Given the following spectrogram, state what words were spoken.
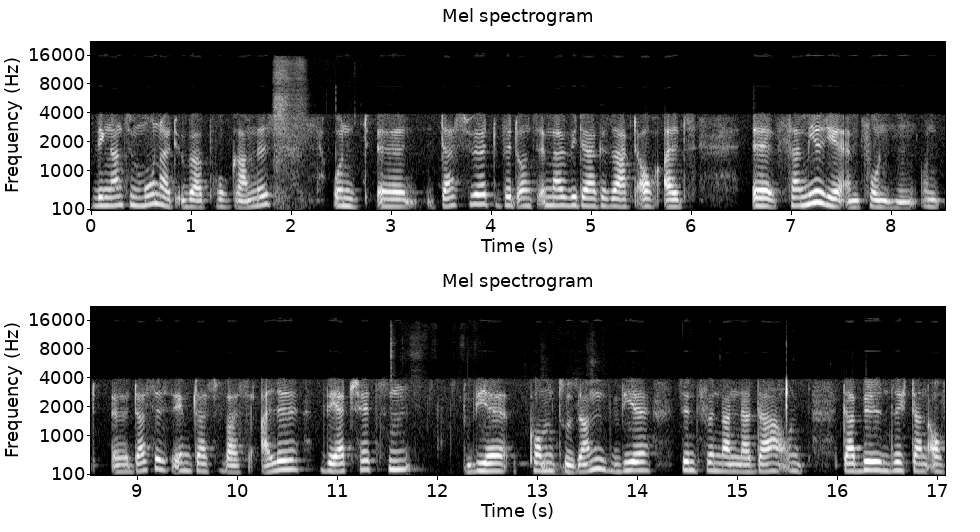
den ganzen Monat über Programm ist. Und äh, das wird, wird uns immer wieder gesagt, auch als äh, Familie empfunden. Und äh, das ist eben das, was alle wertschätzen. Wir kommen zusammen, wir sind füreinander da und da bilden sich dann auch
